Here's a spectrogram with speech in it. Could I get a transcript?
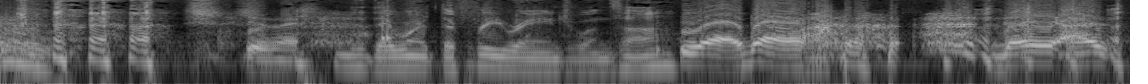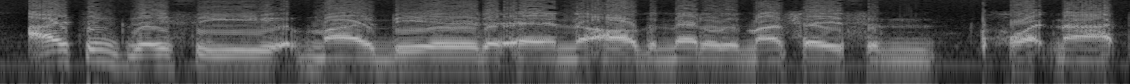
excuse me. They weren't the free range ones, huh? Yeah, no. they, I, I think they see my beard and all the metal in my face and whatnot,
